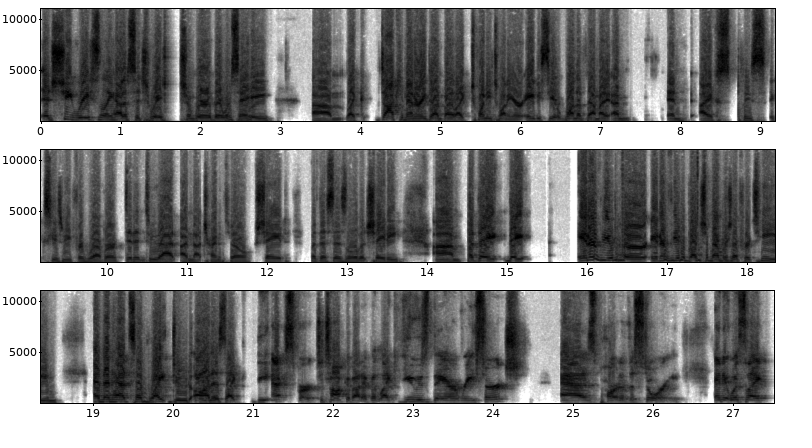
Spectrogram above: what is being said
and she recently had a situation where there was a um, like documentary done by like 2020 or ABC or one of them. I, I'm and I ex- please excuse me for whoever didn't do that. I'm not trying to throw shade, but this is a little bit shady. Um, but they they interviewed her, interviewed a bunch of members of her team, and then had some white dude on as like the expert to talk about it, but like use their research as part of the story. And it was like,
